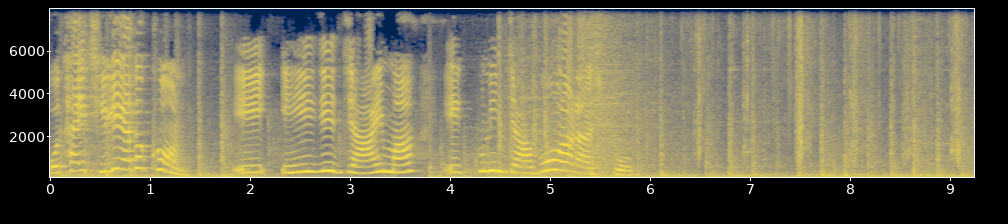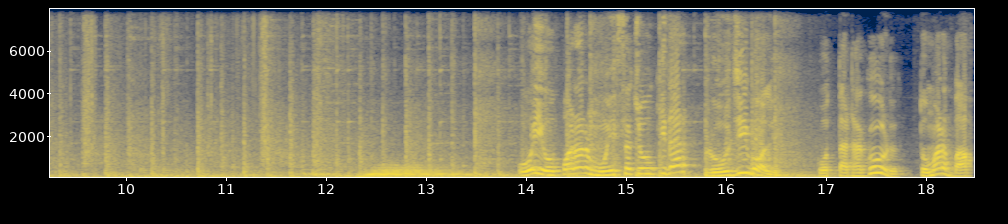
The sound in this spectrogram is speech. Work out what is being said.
কোথায় ছিলি এতক্ষণ? এই এই যে যাই মা, এক্ষুনি যাব আর আসব। ওই ওপাড়ার মহিষা চৌকিদার রোজই বলে কর্তা ঠাকুর তোমার বাপ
